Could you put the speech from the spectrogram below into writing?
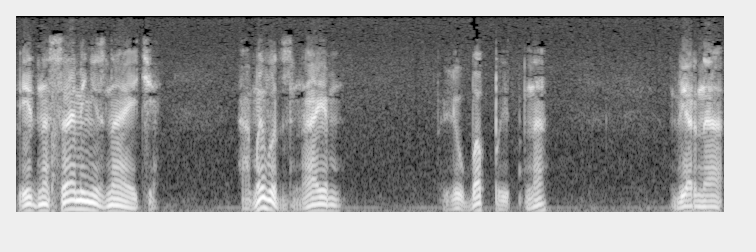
«Видно, сами не знаете. А мы вот знаем. Любопытно. Верно,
